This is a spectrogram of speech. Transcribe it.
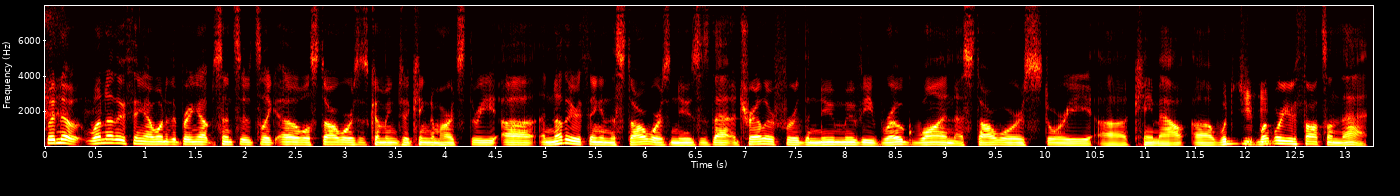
but no, one other thing I wanted to bring up since it's like, oh, well, Star Wars is coming to Kingdom Hearts 3. Uh, another thing in the Star Wars news is that a trailer for the new movie Rogue One, a Star Wars story, uh, came out. Uh, what did you, Mhm. what were your thoughts on that?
